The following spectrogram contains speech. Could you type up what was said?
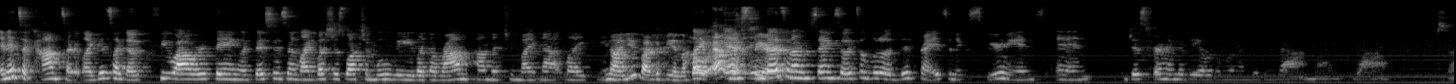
and it's a concert. Like it's like a few hour thing. Like this isn't like let's just watch a movie like a rom-com that you might not like you No, know? you about to be in the whole like atmosphere. and that's what i'm saying. So it's a little different. It's an experience and just for him to be able to willing to do that i'm like wow. So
